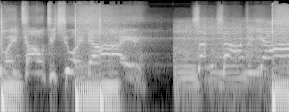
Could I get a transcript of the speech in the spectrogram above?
ด้วยเท่าที่ช่วยได้ สัญชาตญาณ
